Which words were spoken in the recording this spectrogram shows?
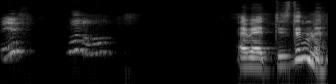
Biz bunu Evet dizdin mi?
